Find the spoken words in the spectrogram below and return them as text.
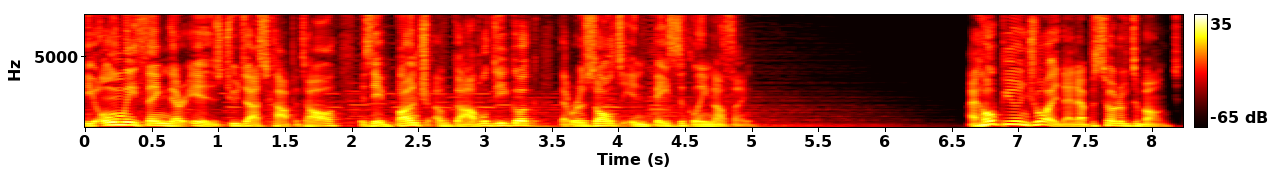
the only thing there is to Das Kapital is a bunch of gobbledygook that results in basically nothing. I hope you enjoyed that episode of Debunked.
